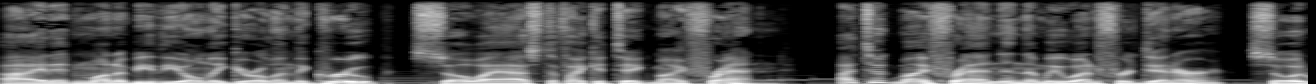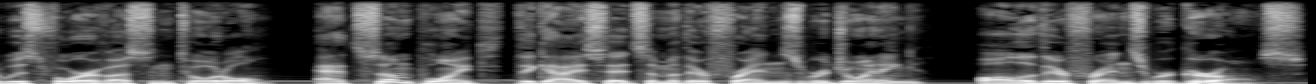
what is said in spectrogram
I didn't want to be the only girl in the group, so I asked if I could take my friend. I took my friend and then we went for dinner, so it was four of us in total. At some point, the guy said some of their friends were joining. All of their friends were girls.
